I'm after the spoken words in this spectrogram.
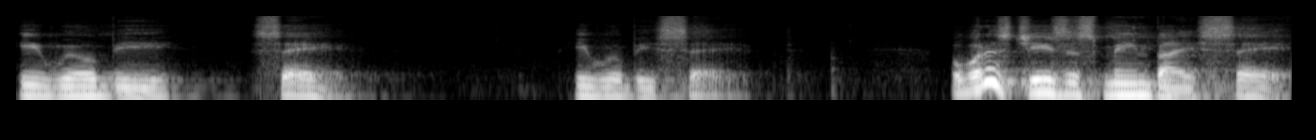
He will be saved. He will be saved. But what does Jesus mean by saved?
